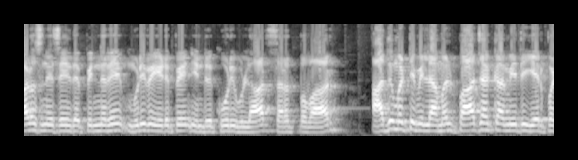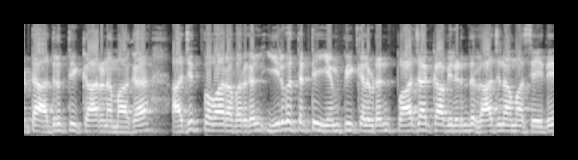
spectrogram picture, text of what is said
ஆலோசனை செய்த பின்னரே முடிவை எடுப்பேன் என்று கூறியுள்ளார் சரத்பவார் அது மட்டுமில்லாமல் பாஜக மீது ஏற்பட்ட அதிருப்தி காரணமாக அஜித் பவார் அவர்கள் இருபத்தெட்டு எம்பிக்களுடன் பாஜகவிலிருந்து ராஜினாமா செய்து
